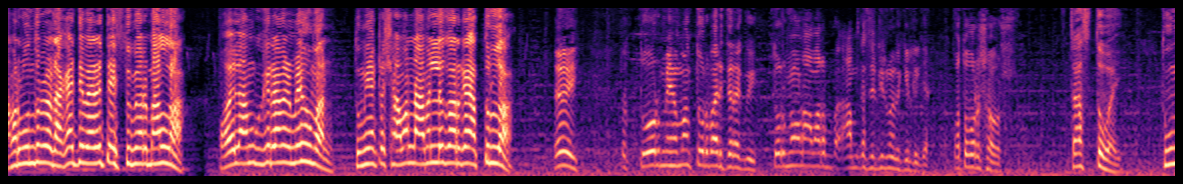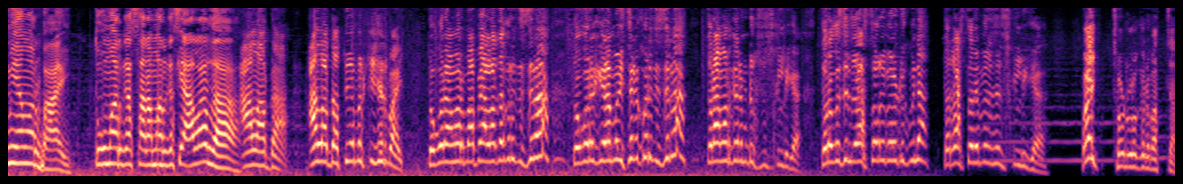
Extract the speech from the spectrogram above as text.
আমার বন্ধুরা ঢাকাইতে বেড়াইতে আইস, তুমি আর মারলা। অইল আমগো গ্রামের মেহমান তুমি একটা সামান্য আমের লোক আর গায়ে হাত এই তো তোর মেহমান তোর বাড়িতে রাখবি তোর মেহমান আমার আম গাছে ডিল মারে খেলে কে কত বড় সাহস? চাস্তো ভাই তুমি আমার ভাই তোমার কাছে আর আমার কাছে আলাদা? আলাদা আলাদা তুই আমার কিসের ভাই? তোকে আমার বাপে আলাদা করে দিছে না? তোকে গ্রামে ইচ্ছা করে দিছে না? তোর আমার গ্রামে ঢুকছিস কি লিগা? তোর কাছে রাস্তার উপরে ঢুকবি না? তোর রাস্তার উপরে ঢুকছিস কি লিগা? ওই ছোট লোকের বাচ্চা।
